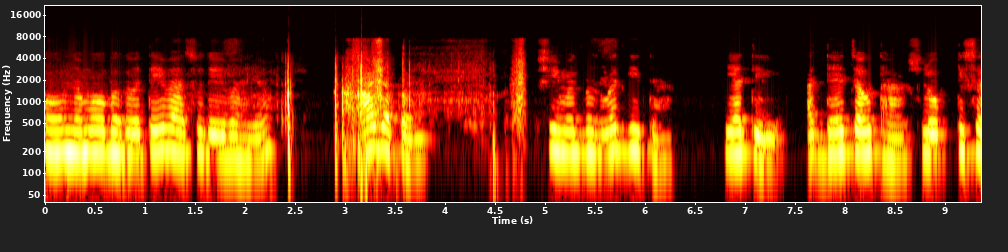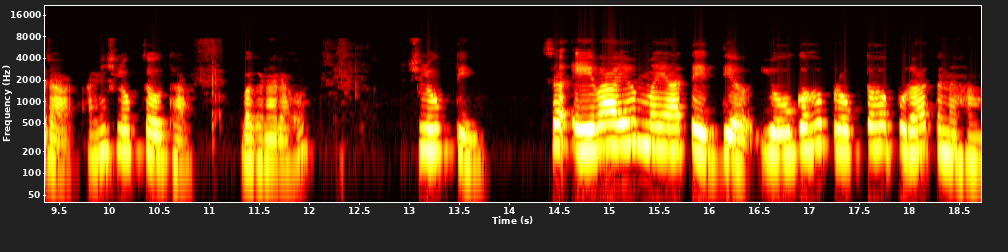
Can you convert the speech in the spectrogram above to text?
ओम नमो भगवते वासुदेवाय. आज आपण श्रीमद भगवद्गीता गीता यातील अध्याय चौथा श्लोक तिसरा आणि श्लोक चौथा बघणार आहोत. श्लोक तीन. स एवायम मया तेद्य योग प्रोक्त पुरातन.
